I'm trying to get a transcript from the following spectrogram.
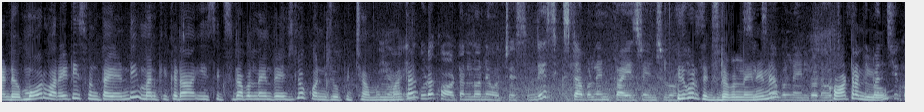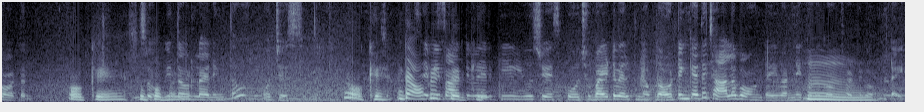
అండ్ మోర్ వెరైటీస్ ఉంటాయండి. మనకి ఇక్కడ ఈ సిక్స్ డబల్ నైన్ రేంజ్లో కొన్ని చూపించాము అనమాట కూడా కాటన్లోనే వచ్చేస్తుంది సిక్స్ డబల్ నైన్ ప్రైస్ రేంజ్లో ఇది కూడా సిక్స్ డబల్ నైన్ కాటన్ మంచి కాటన్ ఓకే సూపర్ వితౌట్ లైనింగ్తో వచ్చేస్తుంది. ఓకే అంటే ఆఫీస్ వేర్కి. యూజ్ చేసుకోవచ్చు బయట వెళ్తున్నప్పుడు. అవుటింగ్ అయితే చాలా బాగుంటాయి ఇవన్నీ కూడా కంఫర్ట్గా ఉంటాయి.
